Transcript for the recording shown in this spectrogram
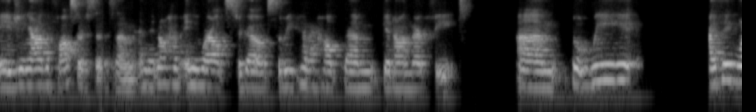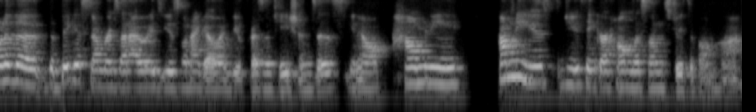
aging out of the foster system and they don't have anywhere else to go. So we kind of help them get on their feet. Um, but we, I think one of the the biggest numbers that I always use when I go and do presentations is, you know, how many how many youth do you think are homeless on the streets of Omaha?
